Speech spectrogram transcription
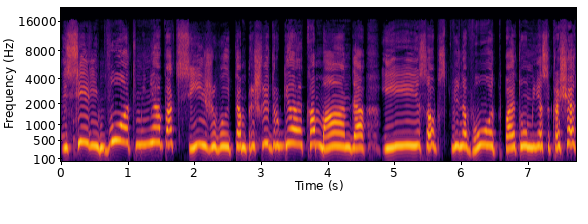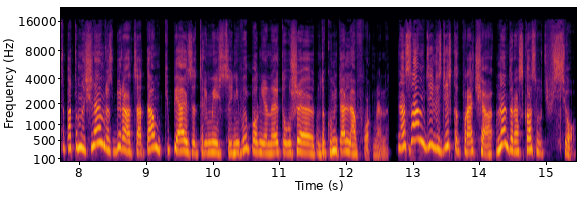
Из серии «Вот, меня подсиживают, там пришли другая команда, и, собственно, вот, поэтому меня сокращают, а потом начинаем разбираться, а там KPI за три месяца не выполнено, это уже документально оформлено. На самом деле здесь, как врача, надо рассказывать все.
